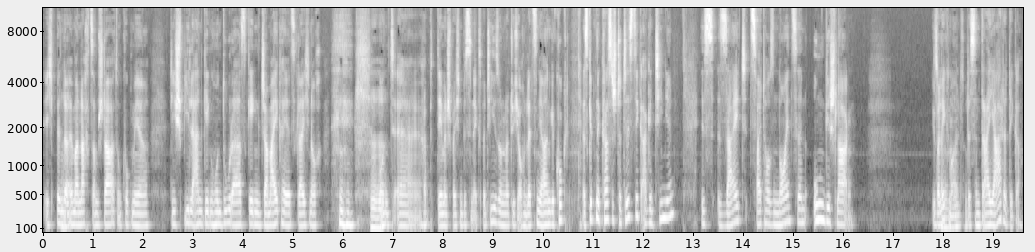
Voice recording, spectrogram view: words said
ich bin mhm. da immer nachts am Start und guck mir die Spiele an gegen Honduras, gegen Jamaika jetzt gleich noch. mhm. Und äh, habe dementsprechend ein bisschen Expertise und natürlich auch in den letzten Jahren geguckt. Es gibt eine krasse Statistik. Argentinien ist seit 2019 ungeschlagen. Überleg mal, das sind drei Jahre, Digga.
